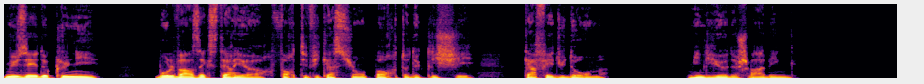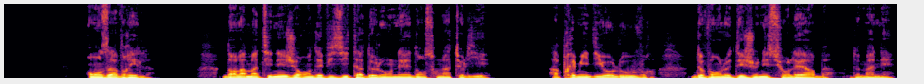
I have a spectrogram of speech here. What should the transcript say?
musée de Cluny, boulevards extérieurs, fortifications, porte de Clichy, café du Dôme, milieu de Schwabing, 11 avril. Dans la matinée, je rendais visite à Delaunay dans son atelier. Après-midi au Louvre, devant le déjeuner sur l'herbe de Manet.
